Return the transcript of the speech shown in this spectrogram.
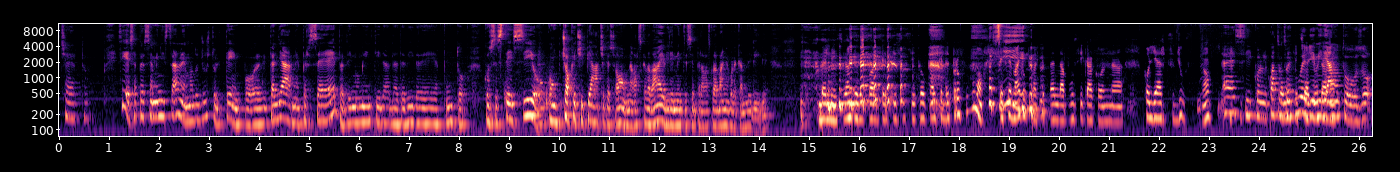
Certo. Sì, e sapersi amministrare nel modo giusto il tempo, ritagliarne per sé, per dei momenti da, da- da vivere appunto con se stessi o con ciò che ci piace, che so, una vasca da bagno, evidentemente sempre la vasca da bagno con le candeline. Bellissimo, anche con qualche, sì, sì, sì, con qualche bel profumo Sì. e semmai con qualche bella musica con, eh, con gli hertz giusti, no? Eh sì, col Quelli 432 che ci di. Emiliano Toso.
